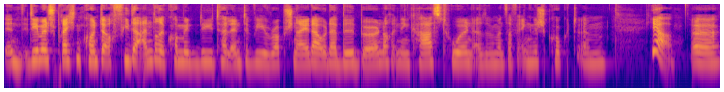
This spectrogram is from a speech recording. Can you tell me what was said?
dementsprechend konnte auch viele andere Comedy-Talente wie Rob Schneider oder Bill Burr noch in den Cast holen, also wenn man es auf Englisch guckt. Ähm, ja, äh,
